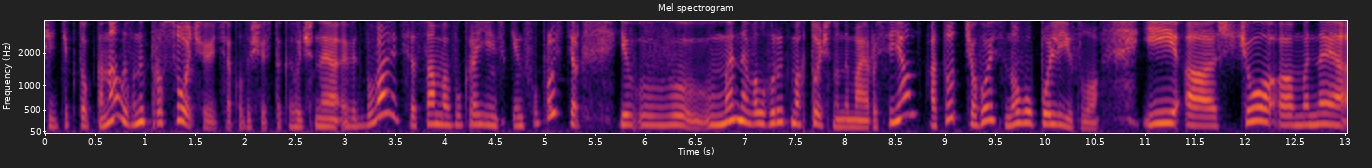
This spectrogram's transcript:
ці тікток канали вони просочуються, коли щось таке гучне відбувається саме в український інфопростір. І в, мене в алгоритмах точно немає росіян, а тут чогось знову полізло. І що мене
